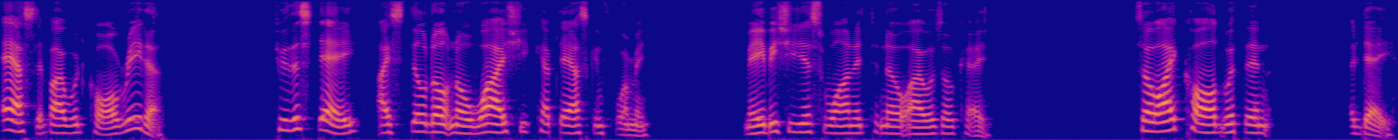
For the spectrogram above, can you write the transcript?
asked if I would call Rita. To this day, I still don't know why she kept asking for me. Maybe she just wanted to know I was okay. So I called within a day,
